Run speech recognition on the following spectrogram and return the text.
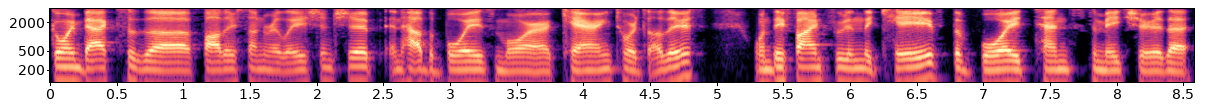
going back to the father son relationship and how the boy is more caring towards others when they find food in the cave the boy tends to make sure that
